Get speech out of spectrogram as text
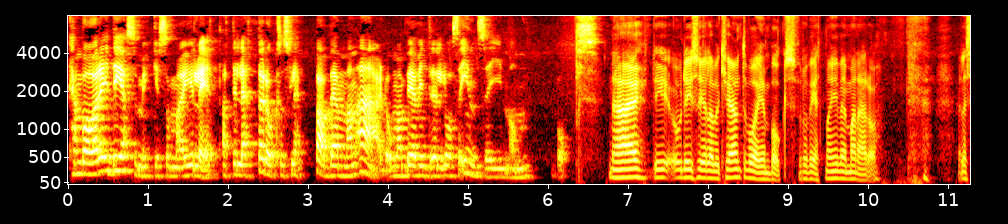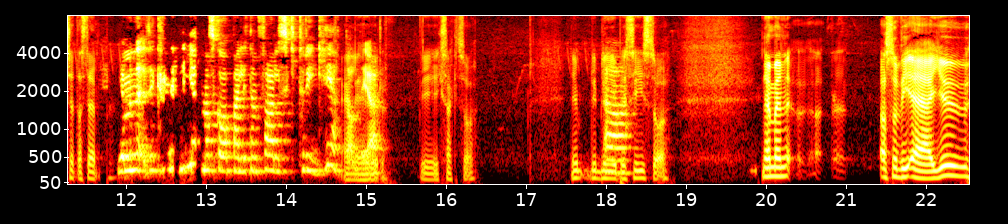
kan vara i det så mycket som möjligt, att det är lättare också att släppa vem man är då. Man behöver inte låsa in sig i någon box. Nej, det, och det är så jävla bekvämt att vara i en box, för då vet man ju vem man är då. Eller sätta stämpel. Ja, men det kan det bli att man skapar en liten falsk trygghet av det? hur? Det är exakt så. Det, det blir ju Ja. precis så. Nej men, alltså vi är ju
